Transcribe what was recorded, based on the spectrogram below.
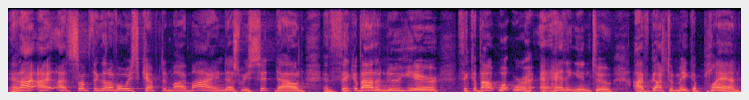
And I, I, that's something that I've always kept in my mind as we sit down and think about a new year, think about what we're heading into. I've got to make a plan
